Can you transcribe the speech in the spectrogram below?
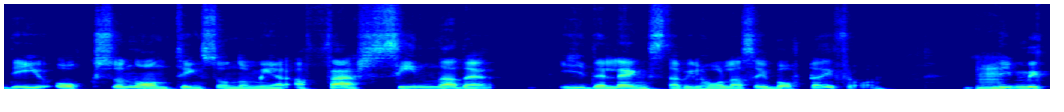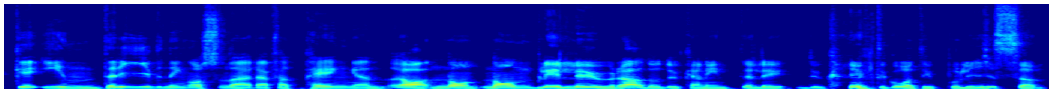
det är ju också någonting som de mer affärssinnade i det längsta vill hålla sig borta ifrån. Mm. Det är mycket indrivning och sådär därför att pengen, ja, någon, någon, blir lurad och du kan inte, du kan inte gå till polisen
